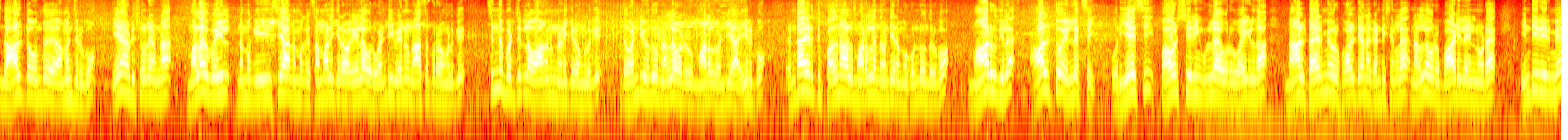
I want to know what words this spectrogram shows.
இந்த ஆல்டோ வந்து அமைஞ்சிருக்கும். ஏன் அப்படி சொல்கிறேன்னா மழை வெயில் நமக்கு ஈஸியாக நமக்கு சமாளிக்கிற வகையில் ஒரு வண்டி வேணும்னு ஆசைப்பட்றவங்களுக்கு சின்ன பட்ஜெட்டில் வாங்கணும்னு நினைக்கிறவங்களுக்கு இந்த வண்டி வந்து ஒரு நல்ல ஒரு மாடல் வண்டியாக இருக்கும். ரெண்டாயிரத்தி பதினாலு மாடலில் இந்த வண்டியை நம்ம கொண்டு வந்திருக்கோம். மாருதியில் ஆல்டோ எல்எக்ஸ்ஐ ஒரு ஏசி பவர் ஸ்டீரிங் உள்ள ஒரு வெஹிக்கிள் தான். நாலு டயருமே ஒரு குவாலிட்டியான கண்டிஷனில் நல்ல ஒரு பாடி லைனோட இன்டீரியருமே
